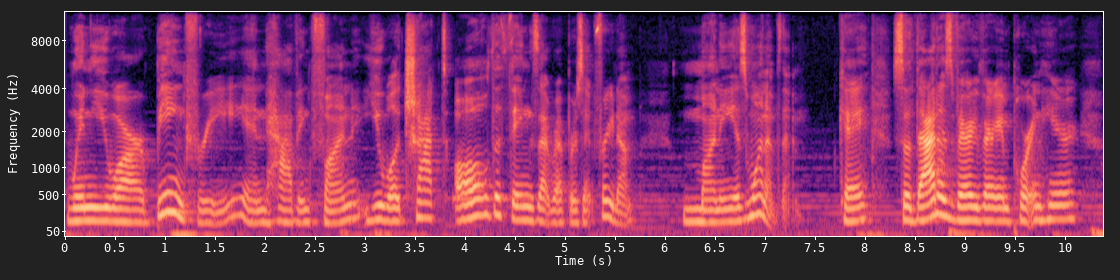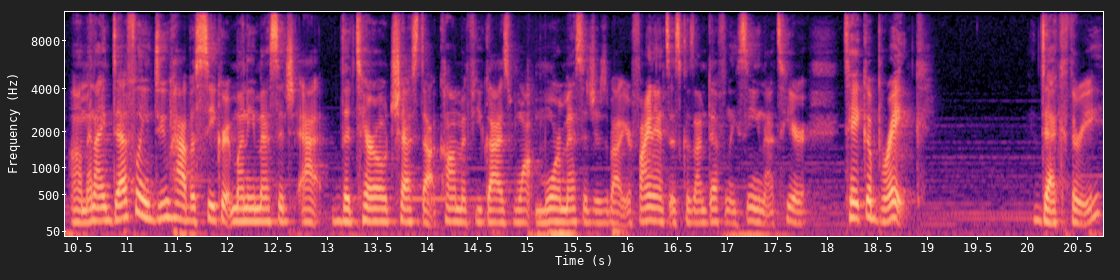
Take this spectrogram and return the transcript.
when you are being free and having fun, you will attract all the things that represent freedom. Money is one of them. Okay, so that is very, very important here. Um, and I definitely do have a secret money message at thetarotchest.com if you guys want more messages about your finances, because I'm definitely seeing that's here. Take a break. Deck three,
